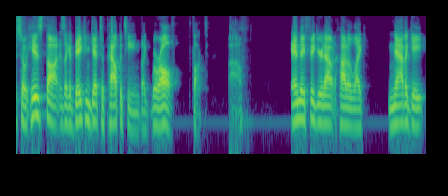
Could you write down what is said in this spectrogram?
So his thought is like if they can get to Palpatine, like we're all fucked. wow. And they figured out how to like navigate.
